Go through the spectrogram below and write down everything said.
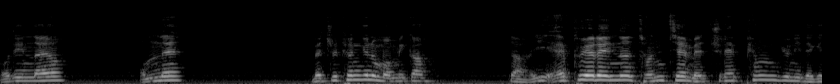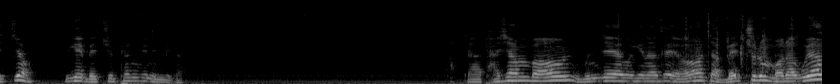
어디 있나요? 없네? 매출 평균은 뭡니까? 자 이 FL에 있는 전체 매출의 평균이 되겠죠? 그게 매출 평균입니다. 자 다시 한번 문제 확인하세요. 자 매출은 뭐라고요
